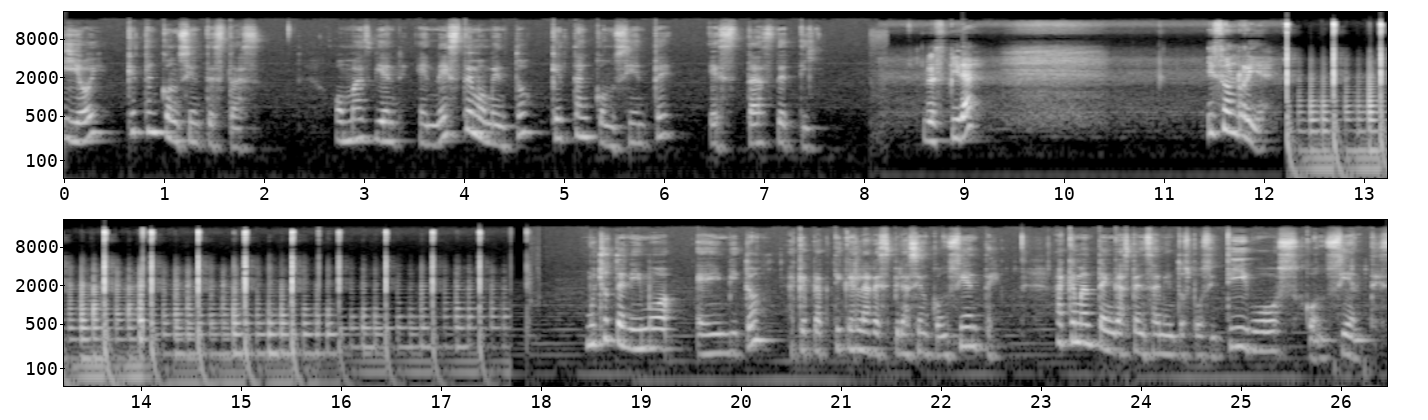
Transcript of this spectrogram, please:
Y hoy, ¿qué tan consciente estás? O más bien, en este momento, ¿qué tan consciente estás de ti? Respira y sonríe. Mucho te animo e invito a que practiques la respiración consciente, a que mantengas pensamientos positivos, conscientes.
